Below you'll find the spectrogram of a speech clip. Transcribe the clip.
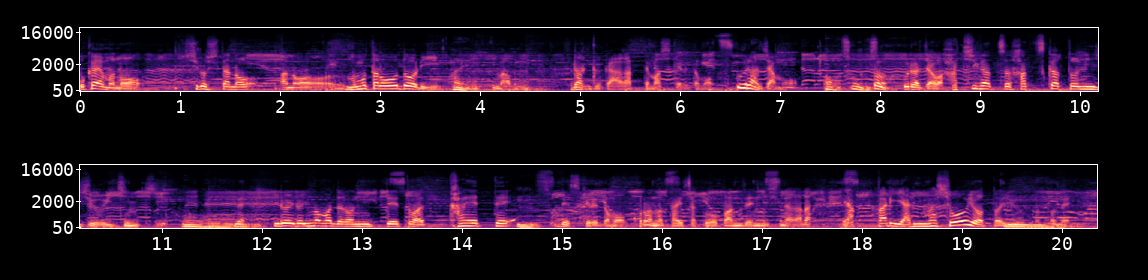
岡山の白下のあの桃太郎通りに今、フラッグが上がってますけれども裏じゃも。あそうですか、うん、裏じゃは8月20日。と21日、ね、いろいろ今までの日程とは変えてですけれども、うん、コロナ対策を万全にしながらやっぱりやりましょうよということで。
